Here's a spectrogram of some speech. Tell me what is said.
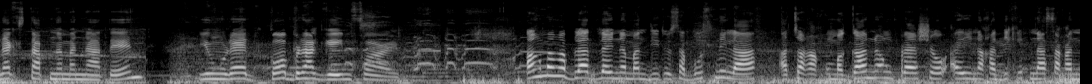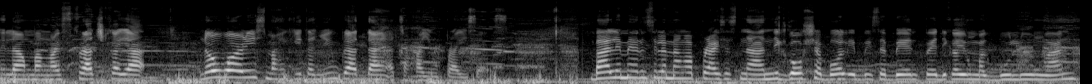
Next stop naman natin, yung Red Cobra Game Farm. Ang mga bloodline naman dito sa booth nila at saka kung magkano ang presyo ay nakadikit na sa kanilang mga scratch kaya no worries, makikita nyo yung bloodline at saka yung prices. Bale, meron sila mga prices na negotiable. Ibig sabihin, pwede kayong magbulungan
